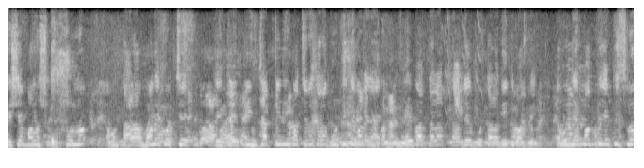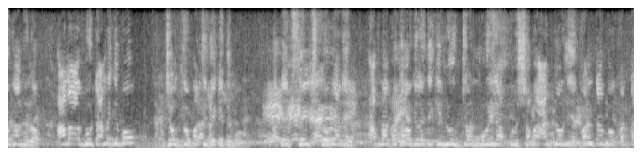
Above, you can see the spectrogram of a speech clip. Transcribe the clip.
দেশের মানুষ উৎফুল্ল এবং তারা মনে করছে যে যে তিন, চারটি নির্বাচনে তারা ভোট দিতে পারে না এবার তারা তাদের ভোট তারা দিতে পারবে। এবং নেপথ্যে একটি স্লোগান হলো, আমার ভোট আমি দিব, যোগ্য প্রার্থী দেখে দিব। অতএব সেই স্লোগানে আমরা কোথাও গেলে দেখি লোকজন, মহিলা, পুরুষ, সবাই আগ্রহ নিয়ে ঘণ্টা পর ঘণ্টা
